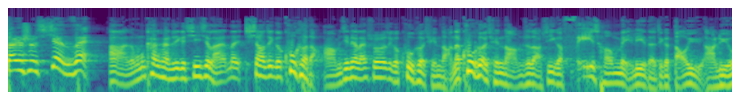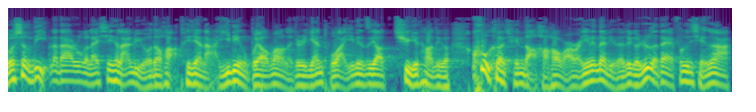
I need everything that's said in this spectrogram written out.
但是现在。啊，我们看看这个新西兰，那像这个库克岛啊，我们今天来说说这个库克群岛。那库克群岛，我们知道是一个非常美丽的这个岛屿啊，旅游胜地。那大家如果来新西兰旅游的话，推荐大家一定不要忘了，就是沿途啊，一定是要去一趟这个库克群岛，好好玩玩，因为那里的这个热带风情啊，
